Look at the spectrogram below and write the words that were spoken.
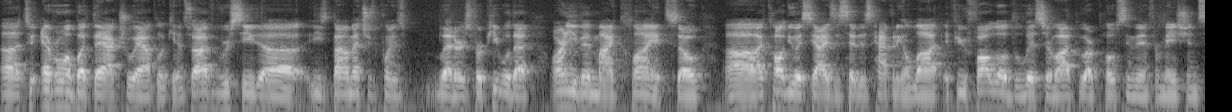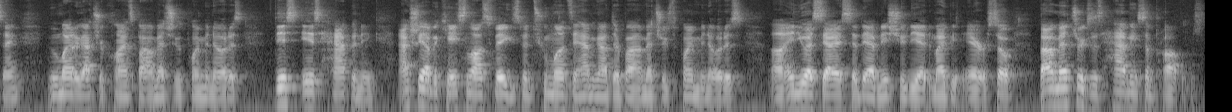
uh, to everyone but the actual applicant. So I've received uh, these biometric appointments letters for people that aren't even my clients. So uh, I called USCIS and said this is happening a lot. If you follow the list, a lot of people are posting the information saying we might have got your client's biometric appointment notice. This is happening. Actually, I have a case in Las Vegas. It's been two months. They haven't got their biometrics appointment notice. Uh, and USCIS said they haven't issued yet. It might be an error. So biometrics is having some problems.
